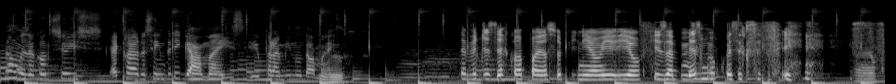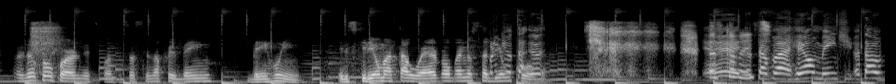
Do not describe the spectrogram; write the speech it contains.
não, mas aconteceu isso. É claro, sem brigar, mas pra mim não dá mais. Devo dizer que eu apoio a sua opinião e, e eu fiz a mesma coisa que você fez. É, mas eu concordo nesse ponto. Essa cena foi bem, bem ruim. Eles queriam matar o Errol, mas não sabiam eu, ta- como. eu, É, eu tava realmente. Eu tava.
